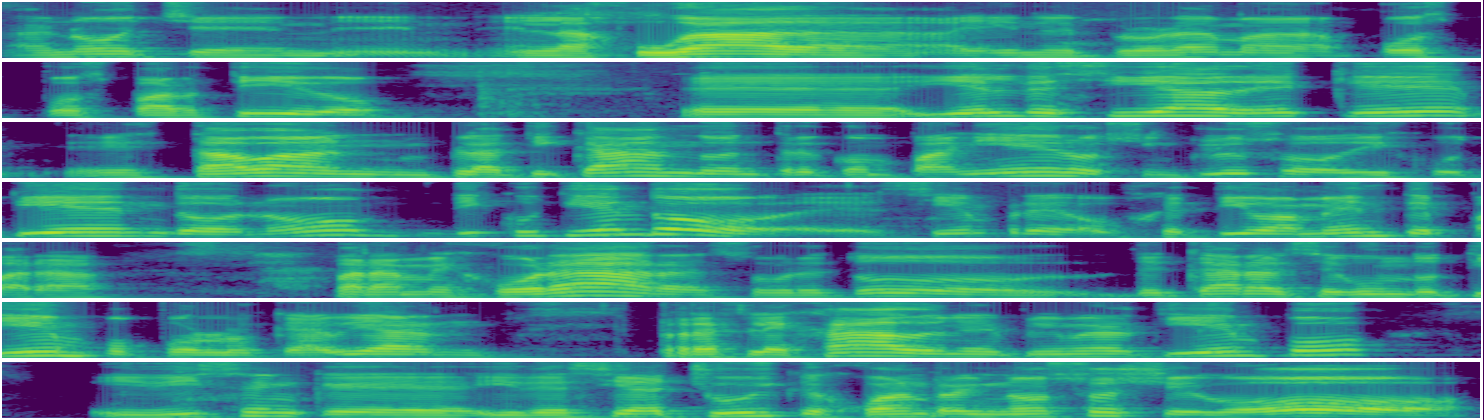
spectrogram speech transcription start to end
anoche en, la jugada, en el programa post, post partido. Eh, y él decía de que estaban platicando entre compañeros, incluso discutiendo, ¿no? Discutiendo eh, siempre objetivamente para, para mejorar, sobre todo de cara al segundo tiempo, por lo que habían reflejado en el primer tiempo. Y dicen que, y decía Chuy que Juan Reynoso llegó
